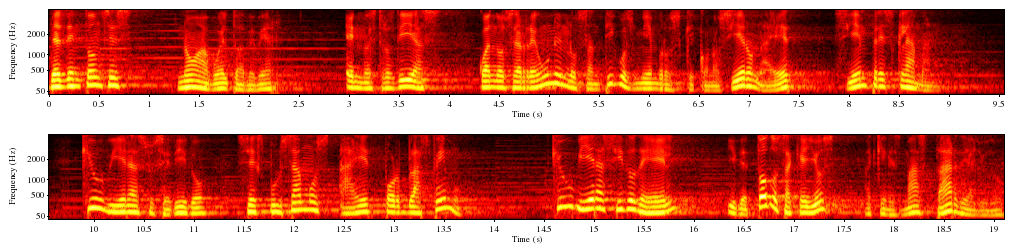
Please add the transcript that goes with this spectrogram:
Desde entonces no ha vuelto a beber. En nuestros días, cuando se reúnen los antiguos miembros que conocieron a Ed, siempre exclaman, ¿qué hubiera sucedido si expulsamos a Ed por blasfemo? ¿Qué hubiera sido de él y de todos aquellos a quienes más tarde ayudó?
